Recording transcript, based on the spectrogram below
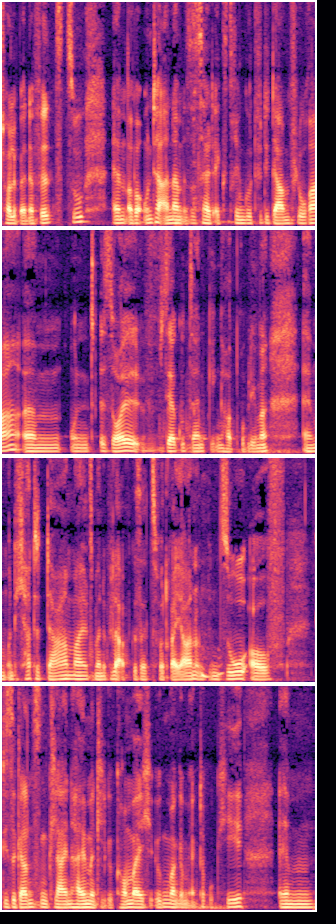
tolle Benefits zu. Ähm, aber unter anderem ist es halt extrem gut für die Darmflora ähm, und es soll sehr gut sein gegen Hautprobleme. Ähm, und ich hatte damals meine Pille abgesetzt vor drei Jahren und bin so auf diese ganzen kleinen Heilmittel gekommen, weil ich irgendwann gemerkt habe, okay, ähm,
